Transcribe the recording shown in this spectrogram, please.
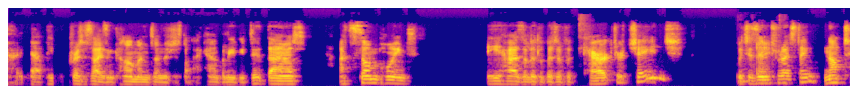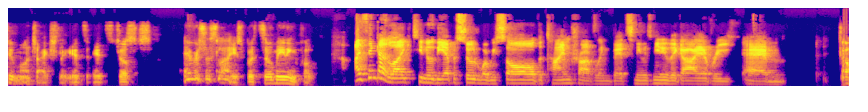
yeah, people criticize and comment, and they're just like, I can't believe he did that. At some point, he has a little bit of a character change, which is interesting. Not too much, actually. It's it's just ever so slight, but so meaningful. I think I liked, you know, the episode where we saw the time traveling bits and he was meeting the guy every um Oh,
